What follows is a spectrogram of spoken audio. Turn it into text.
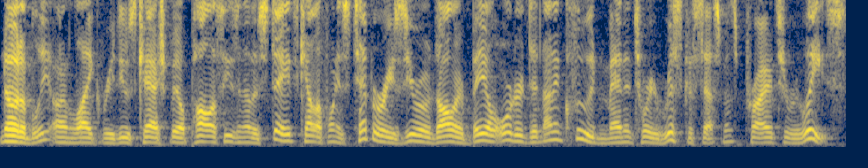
Notably, unlike reduced cash bail policies in other states, California's temporary zero dollar bail order did not include mandatory risk assessments prior to release.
